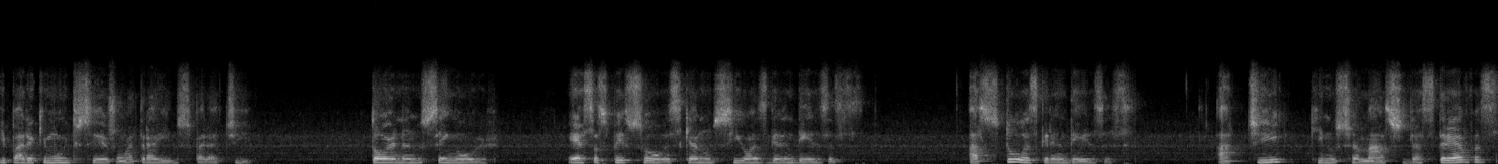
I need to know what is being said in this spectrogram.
e para que muitos sejam atraídos para ti. Torna-nos, Senhor, essas pessoas que anunciam as grandezas, as tuas grandezas, a ti que nos chamaste das trevas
